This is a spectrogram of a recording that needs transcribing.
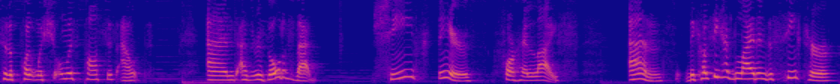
to the point where she almost passes out. And as a result of that, she fears for her life. And because he has lied and deceived her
